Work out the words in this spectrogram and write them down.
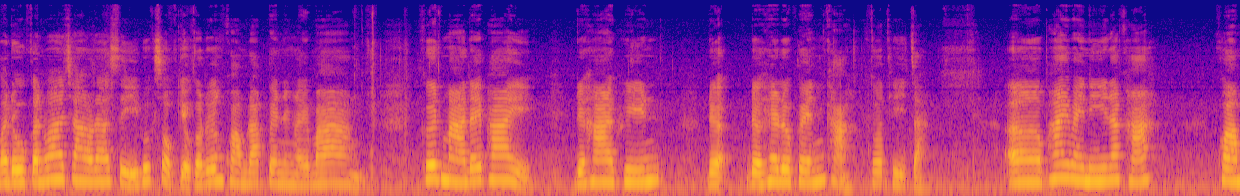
มาดูกันว่าชาวราศีพฤษภเกี่ยวกับเรื่องความรักเป็นยังไงบ้าง ขึ้นมาได้ไพ่ The High Prince The The Hierophant ค่ะโทษทีจ้ะเอ่อไพ่ใบนี้นะคะ ความ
